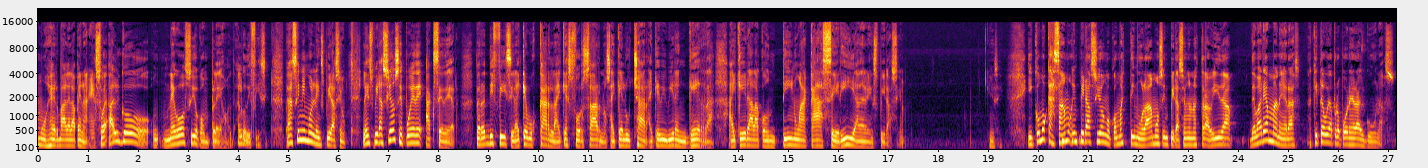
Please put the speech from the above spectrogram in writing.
mujer vale la pena. Eso es algo, un negocio complejo, algo difícil. Pero así mismo es la inspiración. La inspiración se puede acceder, pero es difícil, hay que buscarla, hay que esforzarnos, hay que luchar, hay que vivir en guerra, hay que ir a la continua cacería de la inspiración. ¿Y cómo cazamos inspiración o cómo estimulamos inspiración en nuestra vida? De varias maneras. Aquí te voy a proponer algunas.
